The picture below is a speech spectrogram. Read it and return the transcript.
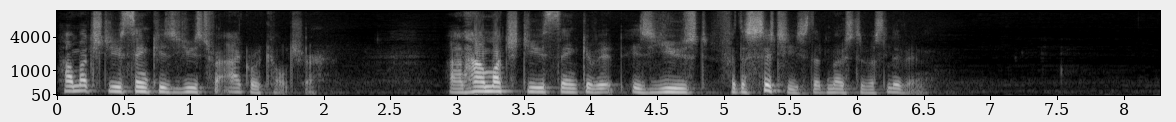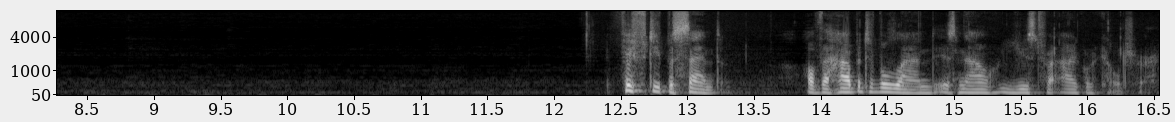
how much do you think is used for agriculture? And how much do you think of it is used for the cities that most of us live in? Fifty percent of the habitable land is now used for agriculture.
